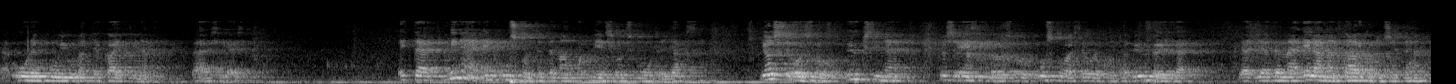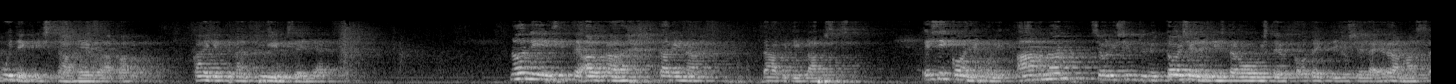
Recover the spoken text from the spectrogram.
ja uuden kuijuhat ja kaikki nämä pääsiäiset. Että minä en usko, että tämä mies olisi muuten jaksanut. Jos se olisi ollut yksinään, jos ei sillä olisi ollut uskova seurakunta ympärillä ja, ja tämä elämän tarkoitus, että hän kuitenkin saa Herraa palvella. Kaiken tämän pyrimisen jälkeen. No niin, sitten alkaa tarina Daavidin lapsista. Esikoinen oli Amnon, se oli syntynyt toiselle niistä rouvista, jotka otettiin jo siellä erämaassa.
